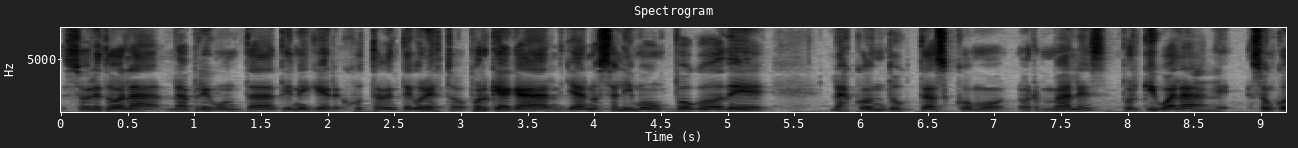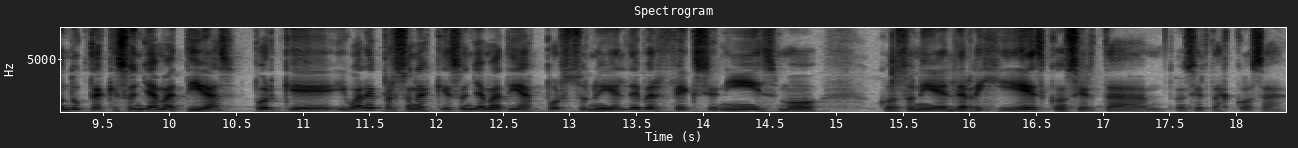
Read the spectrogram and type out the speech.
sobre todo la, la pregunta tiene que ver justamente con esto, porque acá ya nos salimos un poco de las conductas como normales, porque igual a- Mm. eh, son conductas que son llamativas, porque igual hay personas que son llamativas por su nivel de perfeccionismo, con su nivel de rigidez con, cierta, con ciertas cosas,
